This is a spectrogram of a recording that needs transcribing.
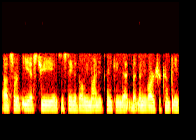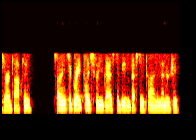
of sort of ESG and sustainability minded thinking that, that many larger companies are adopting. So I think it's a great place for you guys to be investing time and energy.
